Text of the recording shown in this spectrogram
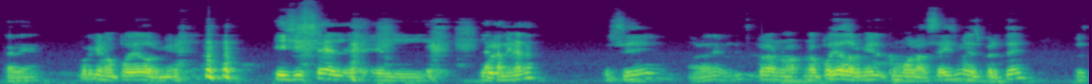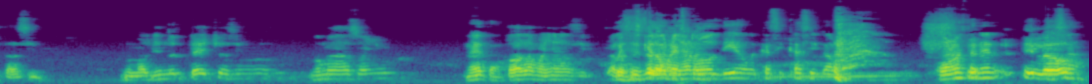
Está bien. Porque no podía dormir. ¿Hiciste el, el- la caminata? sí, Órale, pero no, no podía dormir. Como a las seis me desperté. Pues estaba así. Nomás viendo el techo, así. No, no me da sueño. Neta. Toda la mañana, así. A Pues es que duermes mañana. todo el día, güey. Casi, casi, cabrón. ¿Cómo no es tener Y luego, esa-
